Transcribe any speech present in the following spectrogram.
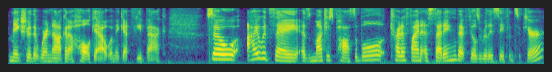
make sure that we're not going to hulk out when we get feedback. So I would say, as much as possible, try to find a setting that feels really safe and secure,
